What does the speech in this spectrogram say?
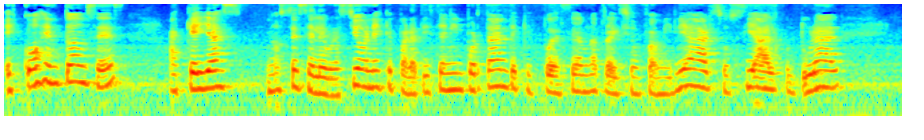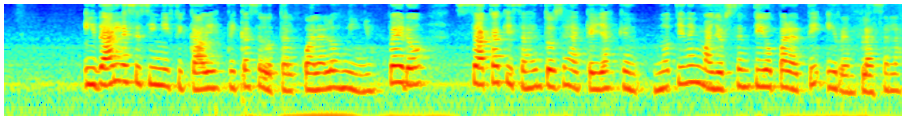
Escoge entonces aquellas no sé, celebraciones que para ti sean importantes, que puede ser una tradición familiar, social, cultural, y darle ese significado y explícaselo tal cual a los niños, pero saca quizás entonces aquellas que no tienen mayor sentido para ti y reemplázalas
